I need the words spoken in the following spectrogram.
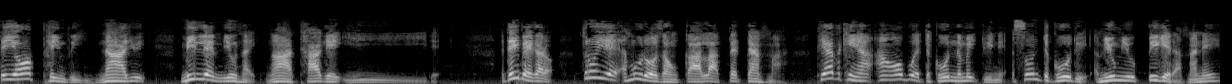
တယောဖိန်သည်နာ၍မိလက်မြို့၌ငါထားခဲ့၏တဲ့အတိတ်ပဲကတော့သူတို့ရဲ့အမှုတော်ဆောင်ကာလတက်တန်းမှာဘုရားသခင်ဟာအံ့ဩဖွယ်တကိုးနမိတ်တွေနဲ့အစွန်းတကိုးတွေအမျိုးမျိုးပေးခဲ့တာမှန်တယ်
